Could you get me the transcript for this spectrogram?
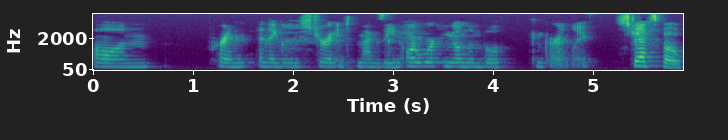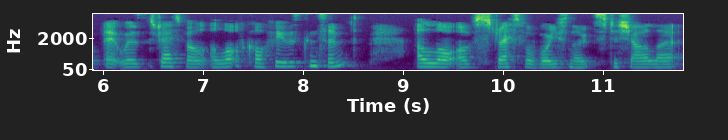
on print and then going straight into the magazine or working on them both concurrently? Stressful. It was stressful. A lot of coffee was consumed. A lot of stressful voice notes to Charlotte.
